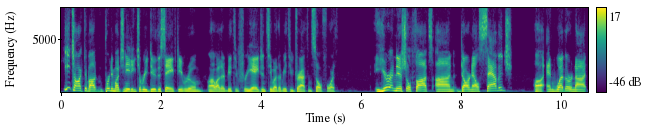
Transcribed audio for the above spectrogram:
He talked about pretty much needing to redo the safety room, uh, whether it be through free agency, whether it be through draft, and so forth your initial thoughts on Darnell Savage uh, and whether or not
